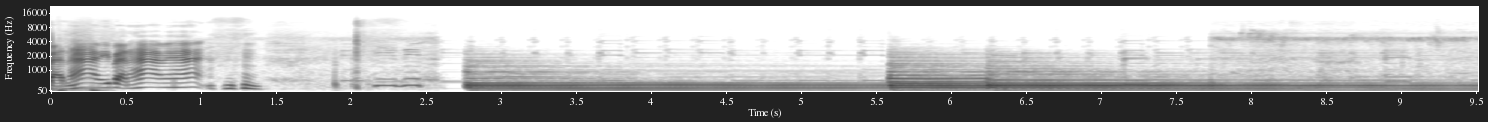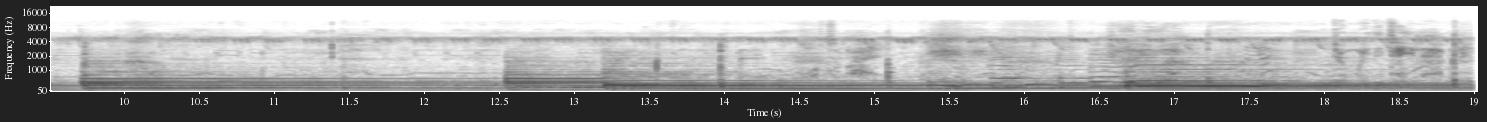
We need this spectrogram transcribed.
แปดห้ามีแปดห้าไหมฮะยังไม่ได้ใช้แรงเลย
